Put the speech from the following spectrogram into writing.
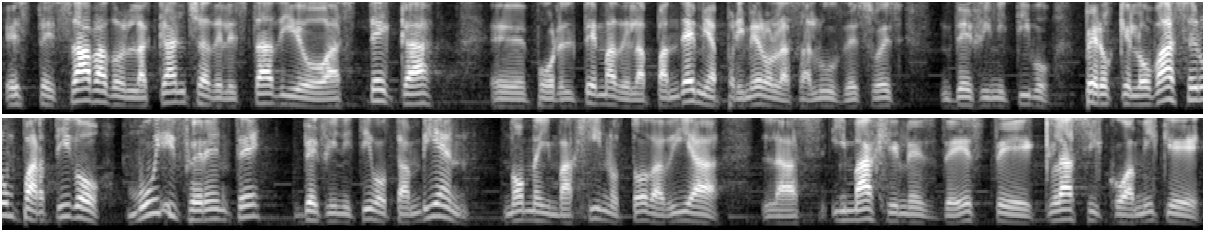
este sábado en la cancha del Estadio Azteca. Eh, por el tema de la pandemia, primero la salud, eso es definitivo, pero que lo va a ser un partido muy diferente, definitivo también. No me imagino todavía las imágenes de este clásico a mí que,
